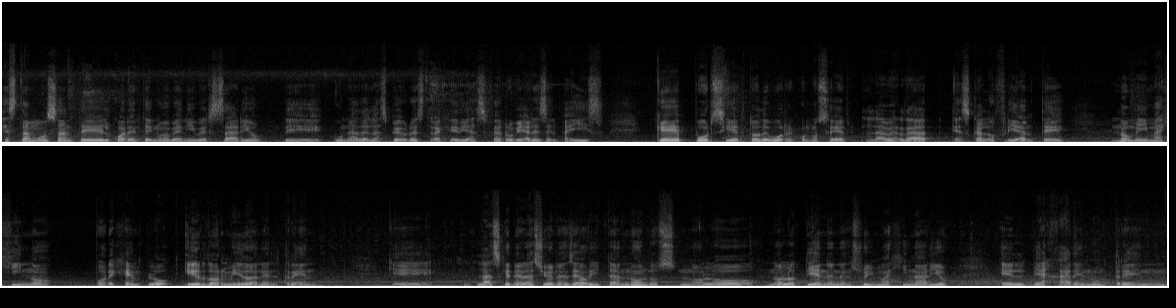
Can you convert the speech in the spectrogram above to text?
Estamos ante el 49 aniversario de una de las peores tragedias ferroviarias del país, que por cierto debo reconocer, la verdad, escalofriante. No me imagino, por ejemplo, ir dormido en el tren, que las generaciones de ahorita no, los, no, lo, no lo tienen en su imaginario, el viajar en un tren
